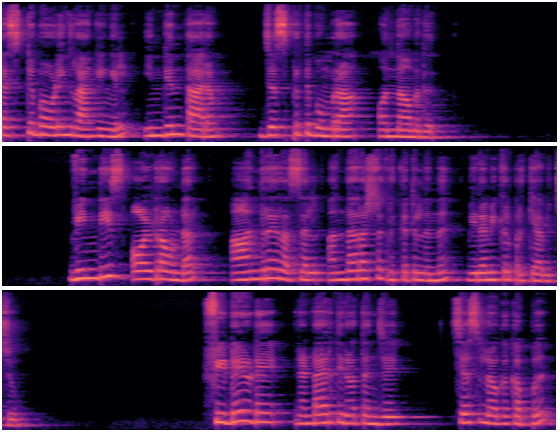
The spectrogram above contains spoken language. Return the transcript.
ടെസ്റ്റ് ബൌളിംഗ് റാങ്കിങ്ങിൽ ഇന്ത്യൻ താരം ജസ്പ്രീത് ബുംറ ഒന്നാമത്. വിൻഡീസ് ഓൾറൗണ്ടർ ആന്ദ്രെ റസൽ അന്താരാഷ്ട്ര ക്രിക്കറ്റിൽ നിന്ന് വിരമിക്കൽ പ്രഖ്യാപിച്ചു. ഫിഡയുടെ രണ്ടായിരത്തി ഇരുപത്തഞ്ച് ചെസ് ലോകകപ്പ്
